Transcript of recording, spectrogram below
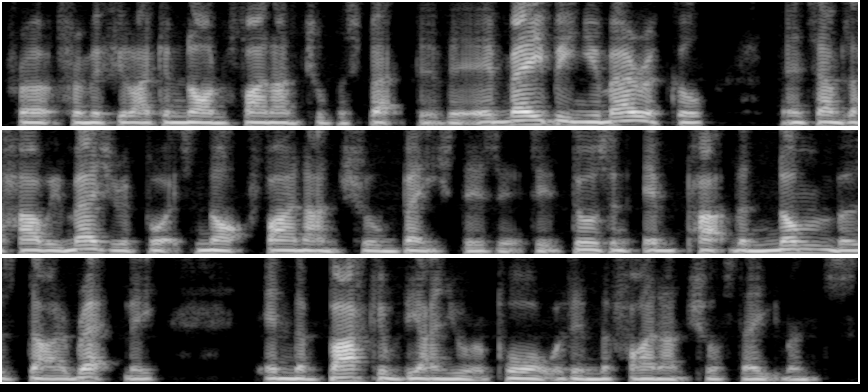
from, from if you like, a non-financial perspective. It, it may be numerical in terms of how we measure it, but it's not financial based, is it? It doesn't impact the numbers directly in the back of the annual report within the financial statements.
